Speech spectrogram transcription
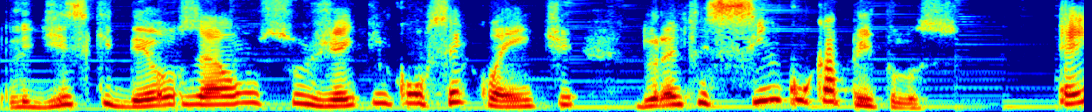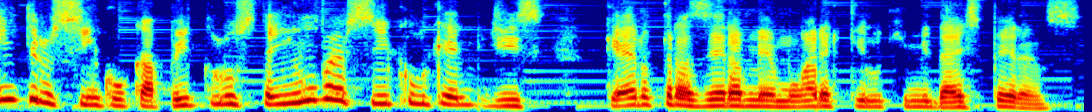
Ele diz que Deus é um sujeito inconsequente durante cinco capítulos. Entre os cinco capítulos, tem um versículo que ele diz: Quero trazer à memória aquilo que me dá esperança.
